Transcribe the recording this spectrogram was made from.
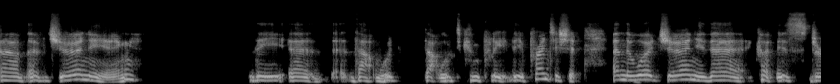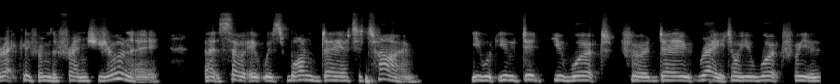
um, of journeying the uh, that would that would complete the apprenticeship. And the word journey there is directly from the french journée uh, so it was one day at a time. You would you did you worked for a day rate or you worked for your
